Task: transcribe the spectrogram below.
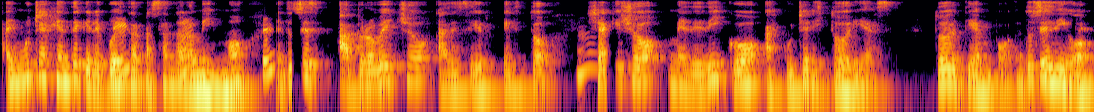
hay mucha gente que le puede estar pasando lo mismo, entonces aprovecho a decir esto, ah. ya que yo me dedico a escuchar historias todo el tiempo. Entonces digo,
